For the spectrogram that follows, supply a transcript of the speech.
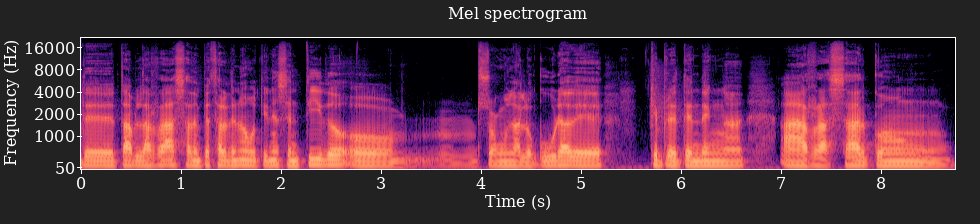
de tabla rasa, de empezar de nuevo, tienen sentido o son una locura de que pretenden arrasar con,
